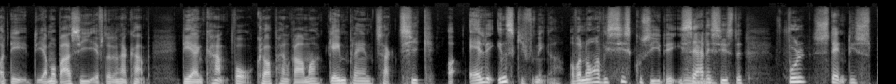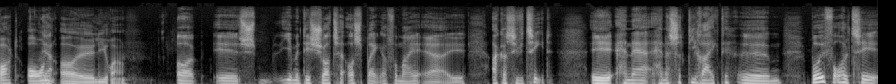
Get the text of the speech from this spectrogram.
og det, jeg må bare sige efter den her kamp, det er en kamp, hvor Klopp han rammer gameplan, taktik og alle indskiftninger. Og hvornår har vi sidst kunne sige det? Især mm. det sidste. Fuldstændig spot on ja. og øh, lige røven. Og øh, jamen det Shota også springer for mig er øh, aggressivitet. Øh, han, er, han er så direkte, øh, både i forhold til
